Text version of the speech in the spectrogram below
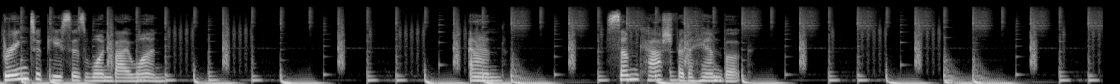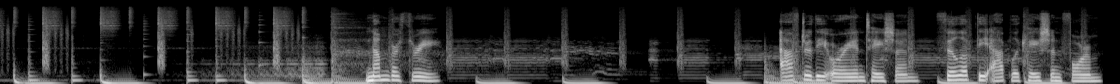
Bring to pieces one by one. And some cash for the handbook. Number 3. After the orientation, fill up the application form,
